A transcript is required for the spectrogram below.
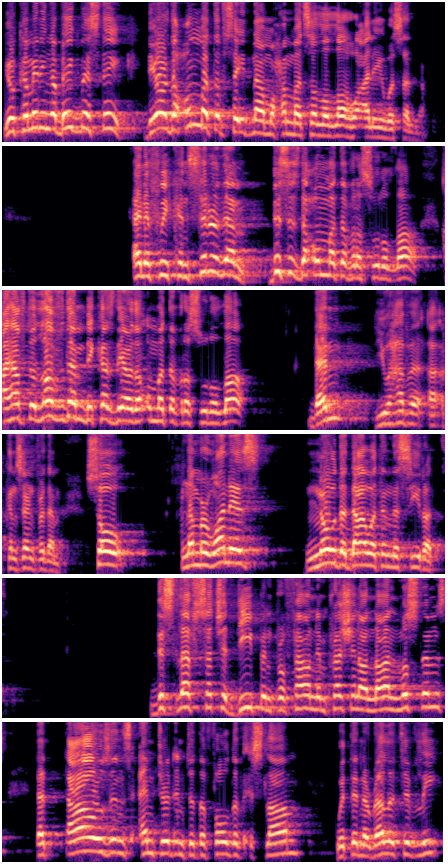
You're committing a big mistake. They are the ummah of Sayyidina Muhammad sallallahu wasallam. And if we consider them, this is the ummah of Rasulullah. I have to love them because they are the ummah of Rasulullah. Then you have a, a concern for them. So, number one is know the da'wat and the sirat. This left such a deep and profound impression on non-Muslims that thousands entered into the fold of Islam within a relatively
